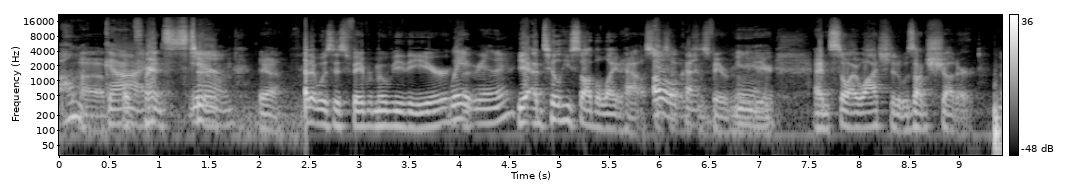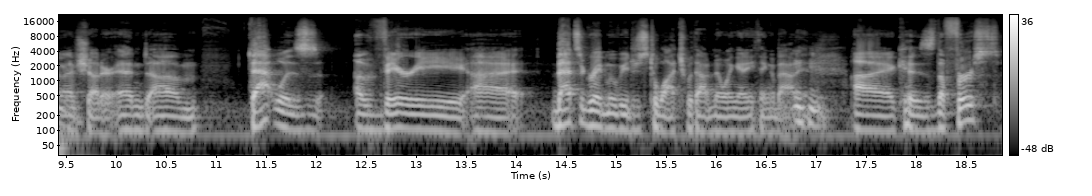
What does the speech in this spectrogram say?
Oh my uh, Pope God. Francis too. Yeah. yeah. That it was his favorite movie of the year. Wait, Uh, really? Yeah, until he saw The Lighthouse. He Oh, said it was his favorite movie of the year, and so I watched it. It was on Shudder, and I have Shudder, and um, that was a very. Uh, that's a great movie just to watch without knowing anything about Mm-hmm. it, because the first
